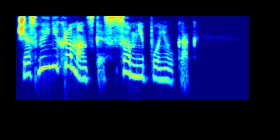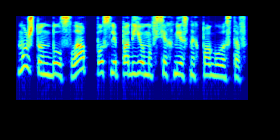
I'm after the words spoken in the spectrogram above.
Честное некроманское, сам не понял как. Может, он был слаб после подъема всех местных погостов,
